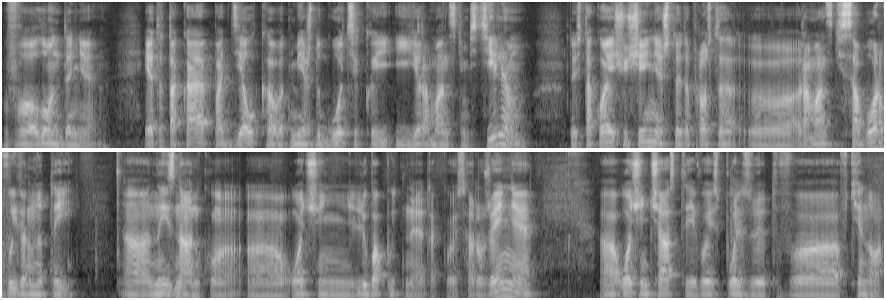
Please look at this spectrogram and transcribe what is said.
в Лондоне это такая подделка вот между готикой и романским стилем. То есть такое ощущение, что это просто э, романский собор, вывернутый э, наизнанку. Э, очень любопытное такое сооружение. Э, очень часто его используют в, в кино.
